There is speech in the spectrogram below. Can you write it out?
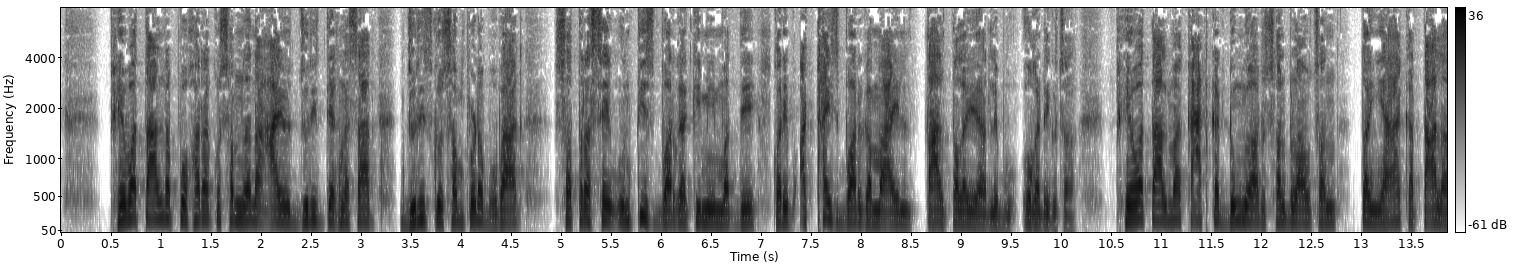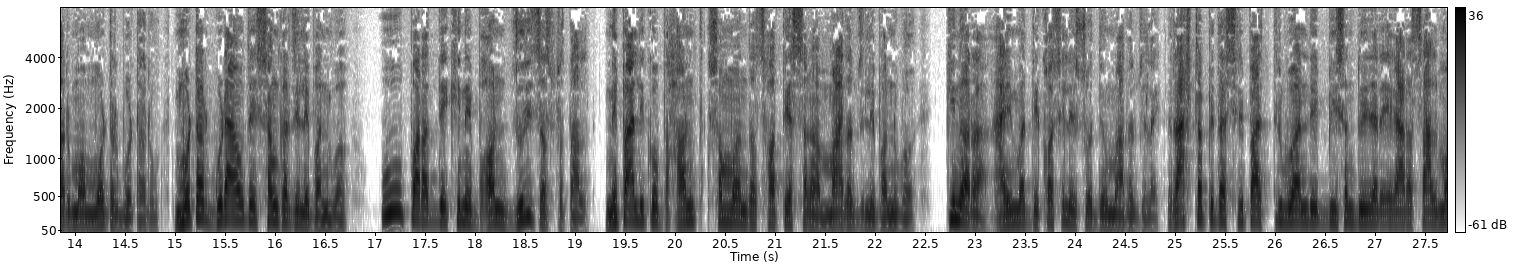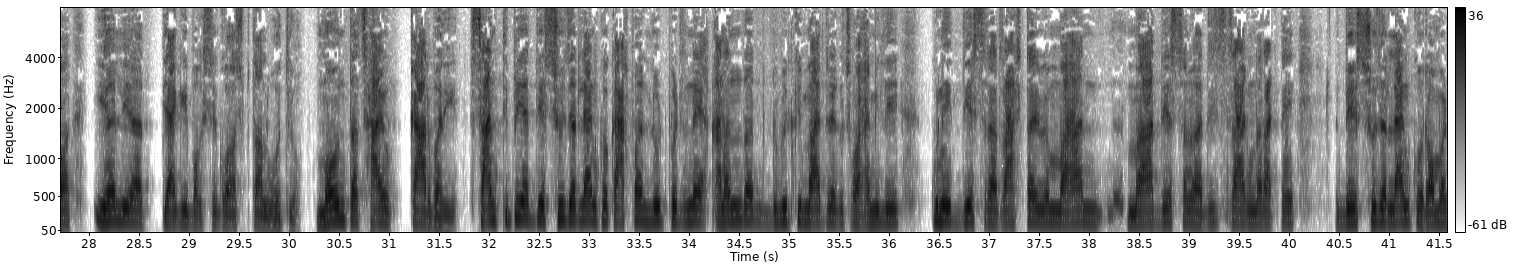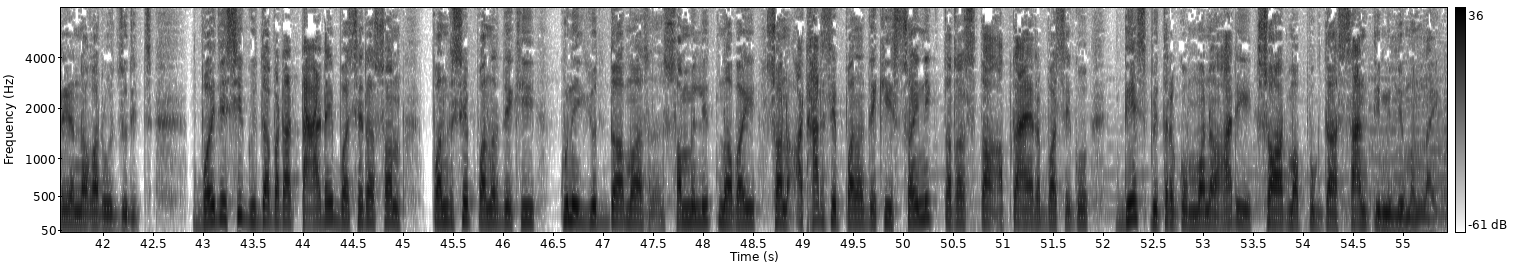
फेवाताल र पोखराको सम्झना आयो जुरिज देख्न सार जुरिजको सम्पूर्ण भूभाग सत्र सय उन्तिस वर्ग किमी मध्ये करिब अठाइस वर्ग माइल ताल तलैहरूले ओगटेको छ। फेवातालमा काठका डुङ्गोहरू सलबलाउँछन् त यहाँका तालहरूमा मोटर बोटहरू मोटर गुडाउँदै शङ्करजीले भन्नुभयो ऊ परदेखि नै भवन जुरिज अस्पताल। नेपालीको भावनात्मक सम्बन्ध छ त्यससँग माधवजीले भन्नुभयो किन र? हामी मध्ये कसैले सोध्यौं माधवजीलाई? राष्ट्रपिता श्रीपाद त्रिभुवनले विसन दुई हजार एघार सालमा इहलिया त्यागी बक्सेको अस्पताल हो त्यो। मौन त छायो कारभरि। शान्तिप्रिय देश स्विजरल्याण्डको काखमा लुटपटी नै आनन्द डुबुल्की मारिरहेको छौँ हामीले। कुनै देश र राष्ट्र एवं महान महादेशसँग रिस राग नराख्ने देश स्विजरल्याण्डको रमणीय नगर हो जुरिच। वैदेशिक युद्धबाट टाढै बसेर सन् पन्ध्र सय पन्ध्रदेखि कुनै युद्धमा सम्मिलित नभई सन् अठार सय पन्ध्रदेखि सैनिक तटस्थ अप्नाएर बसेको देशभित्रको मनोहारी सहरमा पुग्दा शान्ति मिल्यो मनलाई।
